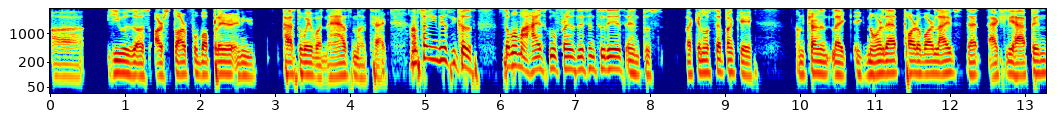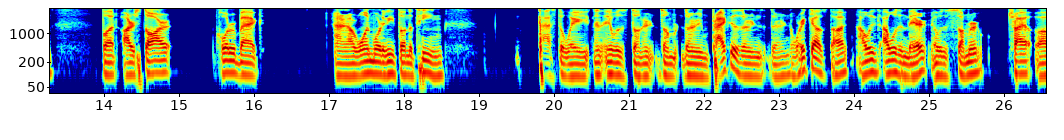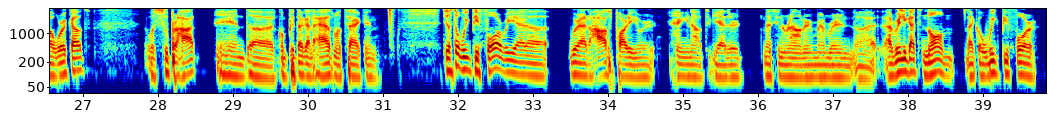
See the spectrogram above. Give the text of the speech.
Uh, he was a, our star football player, and he passed away of an asthma attack. I'm telling you this because some of my high school friends listen to this, and pues, para que no sepan que I'm trying to like ignore that part of our lives that actually happened. But our star quarterback and our one morenito on the team passed away, and it was during during practice during during the workouts. Dog, I was I wasn't there. It was a summer try uh, workouts. It was super hot, and uh, compita got an asthma attack. And just a week before, we had a we were at a house party. We are hanging out together, messing around. I remember, and uh, I really got to know him like a week before,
